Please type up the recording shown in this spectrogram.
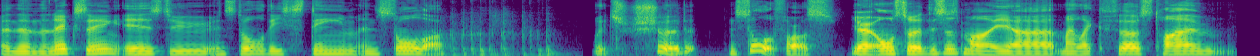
and then the next thing is to install the Steam installer, which should install it for us. Know, also this is my uh, my like first time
